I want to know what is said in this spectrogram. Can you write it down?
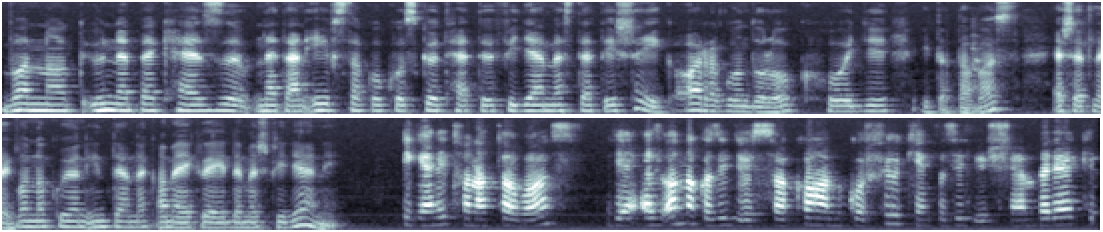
Vannak ünnepekhez, netán évszakokhoz köthető figyelmeztetéseik? Arra gondolok, hogy itt a tavasz, esetleg vannak olyan internek, amelyekre érdemes figyelni? Igen, itt van a tavasz. Ugye ez annak az időszaka, amikor főként az idős emberek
